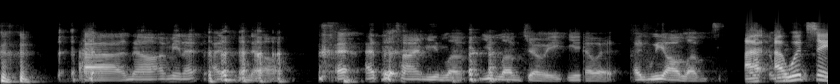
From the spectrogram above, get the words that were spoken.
Uh, no, I mean, I, I no. at, at the time, you love you love Joey. You know it. I, we all loved. I, I We- would say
